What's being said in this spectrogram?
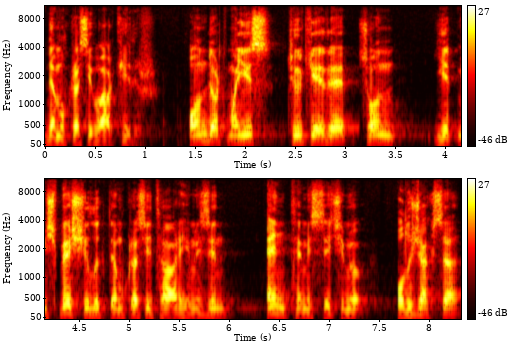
demokrasi bakidir. 14 Mayıs Türkiye'de son 75 yıllık demokrasi tarihimizin en temiz seçimi olacaksa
